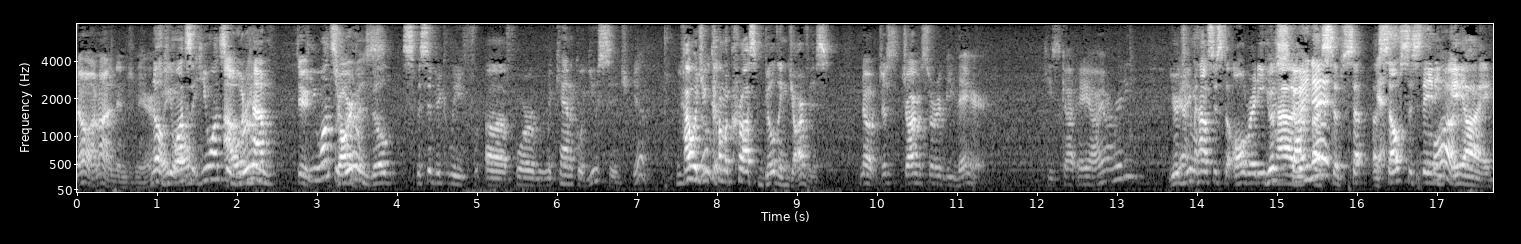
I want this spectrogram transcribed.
No, I'm not an engineer. No, he you wants are. a, he wants a I would room. have. Dude, he wants Jarvis. a room built specifically f- uh, for mechanical usage. Yeah. How would you come it. across building Jarvis? No, just Jarvis would already be there. He's got AI already. Your Yeah. dream house is to already You have have a, Skynet? subse- a Yes. self-sustaining Fuck. AI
